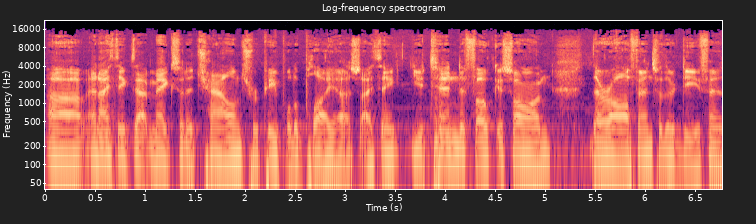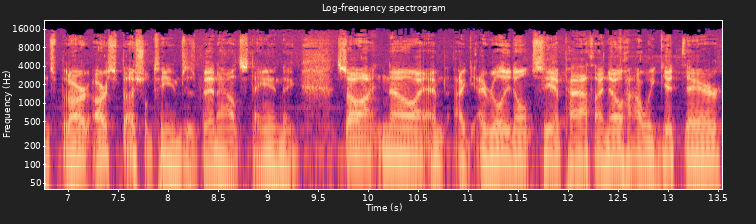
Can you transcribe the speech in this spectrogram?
Uh, and I think that makes it a challenge for people to play us. I think you tend to focus on their offense or their defense, but our, our special teams has been outstanding. So I no, I, I, I really don't see a path. I know how we get there.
